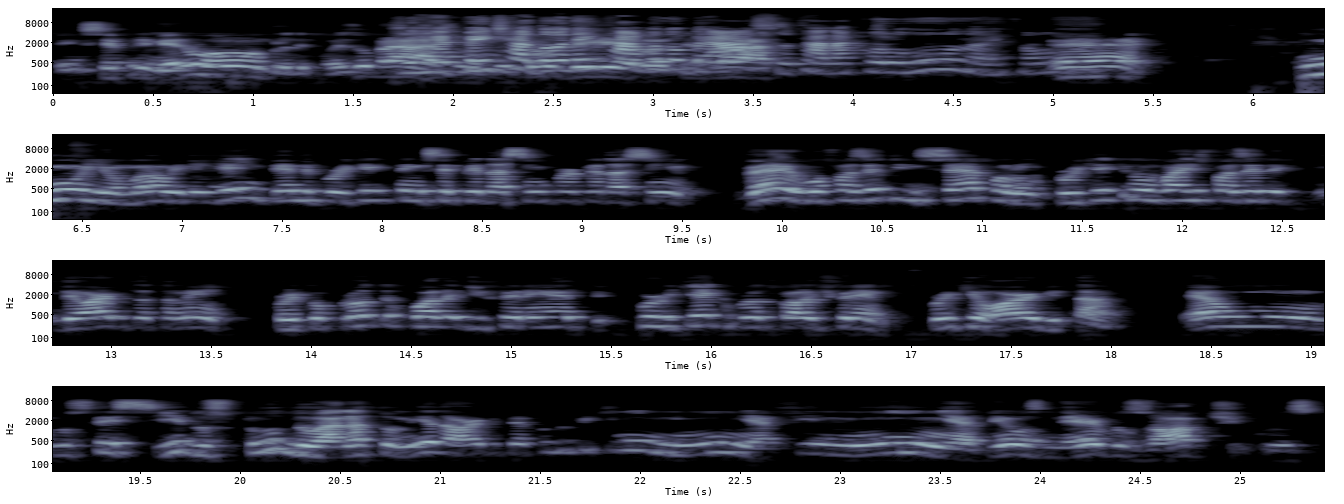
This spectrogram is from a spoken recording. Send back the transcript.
Tem que ser primeiro o ombro, depois o braço. De repente a dor nem tava no braço, braço, tá na coluna, então. É punho, mão, e ninguém entende por que, que tem que ser pedacinho por pedacinho. Velho, vou fazer de encéfalo, por que, que não vai fazer de, de órbita também? Porque o protocolo é diferente. Por que, que o protocolo é diferente? Porque órbita é um, os tecidos, tudo, a anatomia da órbita é tudo pequenininha, fininha, tem os nervos ópticos.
